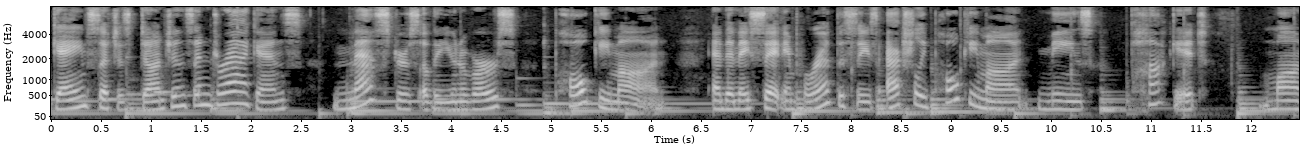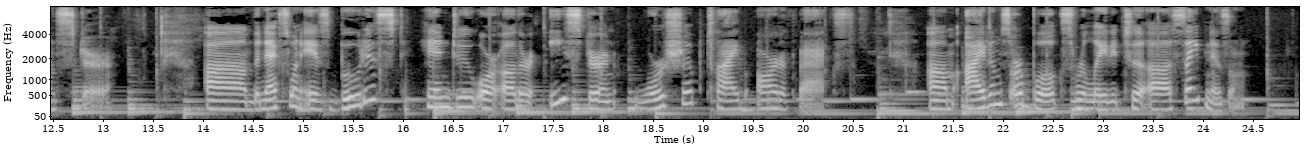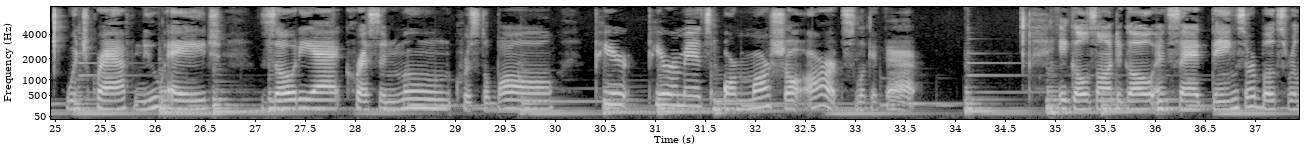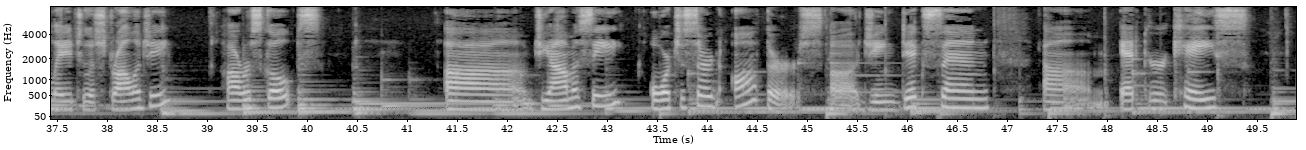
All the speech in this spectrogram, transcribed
Games such as Dungeons and Dragons, Masters of the Universe, Pokemon, and then they said in parentheses, actually, Pokemon means pocket monster. Um, the next one is Buddhist, Hindu, or other Eastern worship type artifacts. Um, items or books related to uh, Satanism, witchcraft, New Age, zodiac, crescent moon, crystal ball, pyr- pyramids, or martial arts. Look at that. It goes on to go and said things or books related to astrology, horoscopes, uh, geomancy, or to certain authors, uh, Jeane Dixon, um, Edgar Case,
